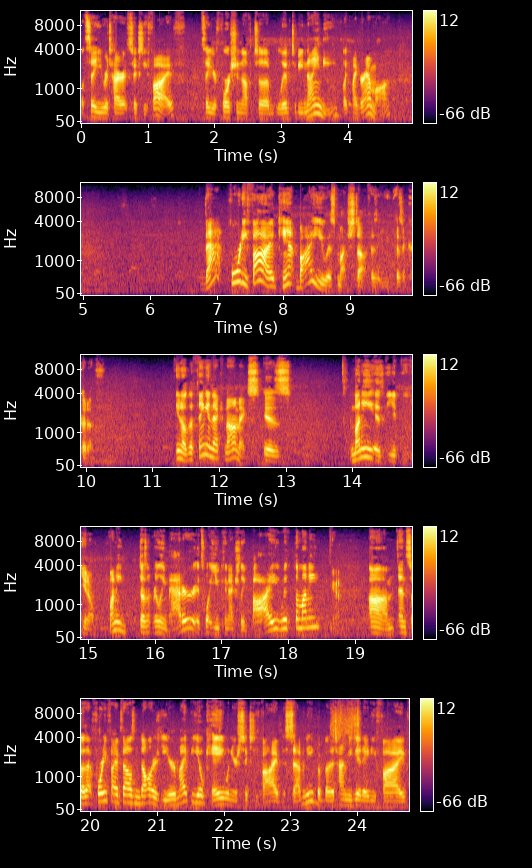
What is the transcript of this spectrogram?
let's say you retire at 65, say you're fortunate enough to live to be 90, like my grandma, that 45 can't buy you as much stuff as it, as it could have. You know, the thing in economics is money is, you, you know, money doesn't really matter. It's what you can actually buy with the money. Yeah. Um, and so that $45,000 a year might be okay when you're 65 to 70, but by the time you get 85,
